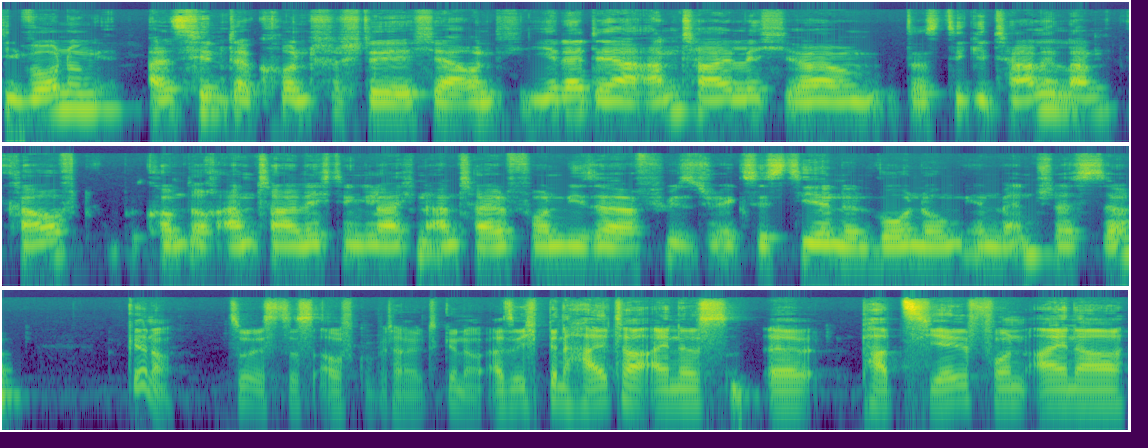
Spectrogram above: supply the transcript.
die, Wohnung als Hintergrund verstehe ich ja. Und jeder, der anteilig ähm, das digitale Land kauft, bekommt auch anteilig den gleichen Anteil von dieser physisch existierenden Wohnung in Manchester. Genau. So ist das aufgeteilt, genau. Also ich bin Halter eines äh, partiell von einer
